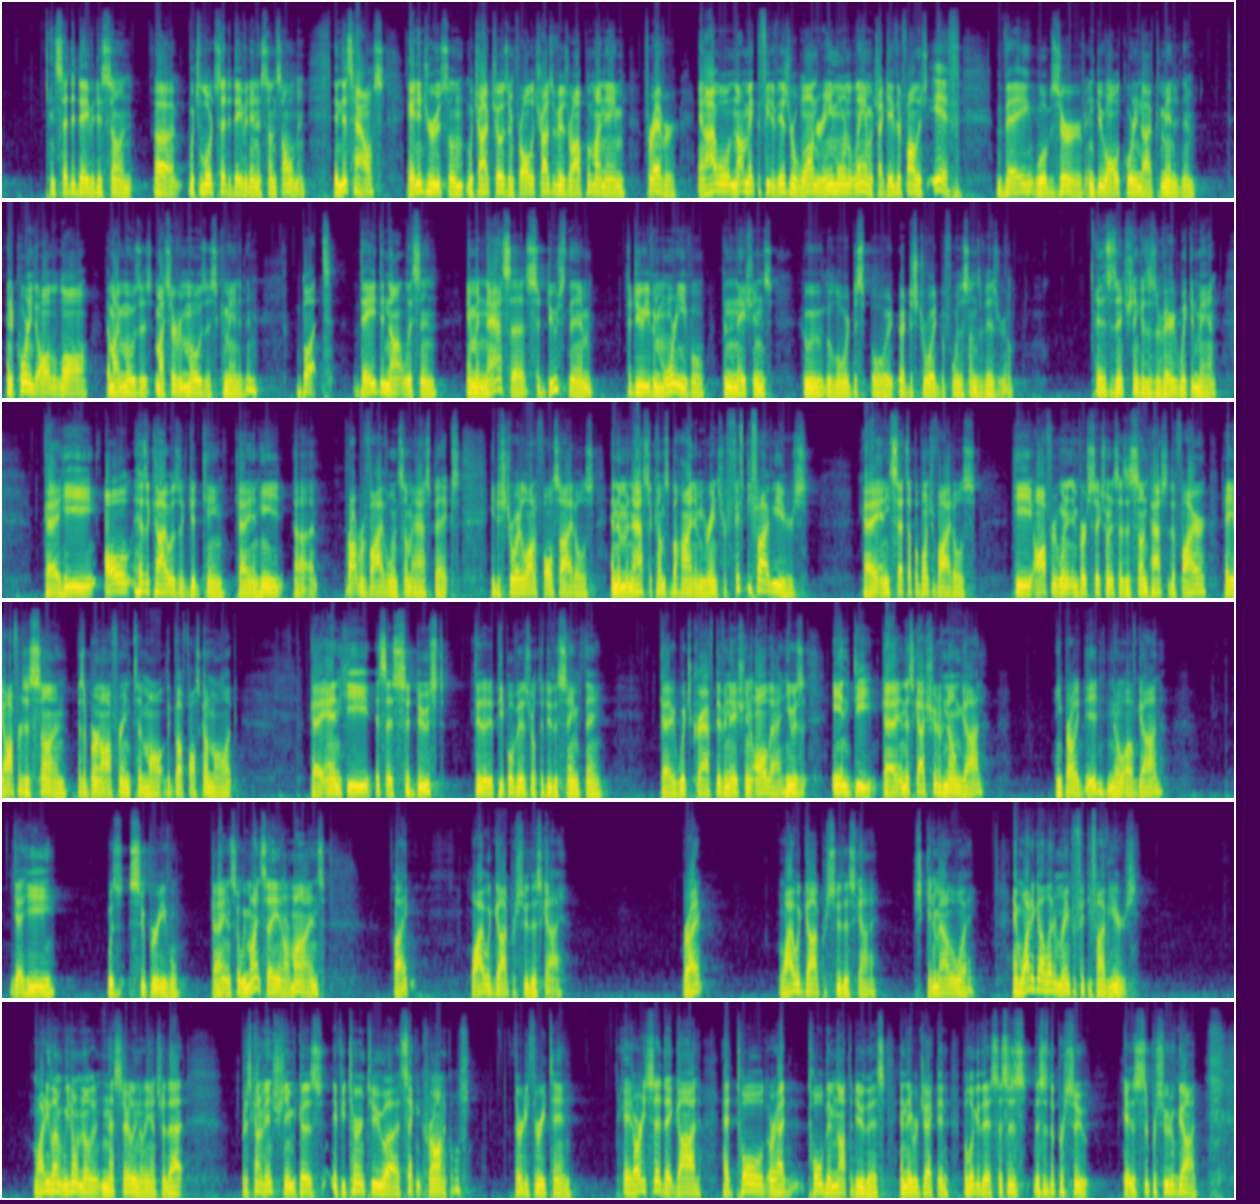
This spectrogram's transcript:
and said to David his son, uh, which the Lord said to David and his son Solomon, In this house and in Jerusalem, which I have chosen for all the tribes of Israel, I'll put my name forever, and I will not make the feet of Israel wander any more in the land which I gave their fathers, if they will observe and do all according to I have commanded them, and according to all the law that my Moses, my servant Moses commanded them. But they did not listen, and Manasseh seduced them to do even more evil than the nations who the Lord destroyed, uh, destroyed before the sons of Israel. Hey, this is interesting because this is a very wicked man. Okay, he all Hezekiah was a good king. Okay, and he uh, brought revival in some aspects. He destroyed a lot of false idols, and then Manasseh comes behind him. He reigns for 55 years. Okay, and he sets up a bunch of idols. He offered when in verse six when it says his son passed through the fire. Okay, he offers his son as a burnt offering to the false god Moloch. Okay, and he, it says, seduced the people of Israel to do the same thing. Okay, witchcraft, divination, all that. He was in deep. Okay, and this guy should have known God. And he probably did know of God. Yet he was super evil. Okay, and so we might say in our minds, like, why would God pursue this guy? Right? Why would God pursue this guy? Just get him out of the way. And why did God let him reign for 55 years? Why did he let him? We don't know necessarily know the answer to that. But it's kind of interesting because if you turn to uh, Second Chronicles 33:10, okay, it already said that God had told or had told them not to do this, and they rejected. But look at this. This is this is the pursuit. Okay, this is the pursuit of God.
